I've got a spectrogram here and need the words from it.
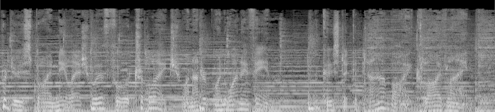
Produced by Neil Ashworth for Triple H 100.1 FM. Acoustic guitar by Clive Lane.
